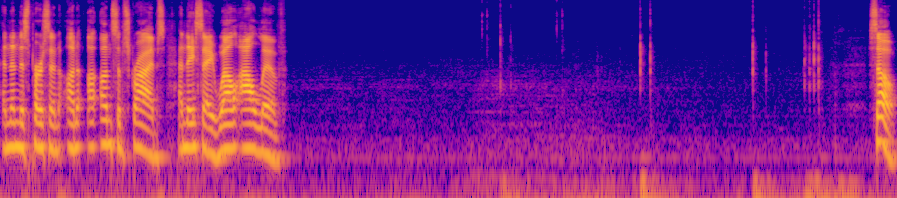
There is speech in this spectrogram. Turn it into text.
And then this person un uh, unsubscribes and they say, well, I'll live. So,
